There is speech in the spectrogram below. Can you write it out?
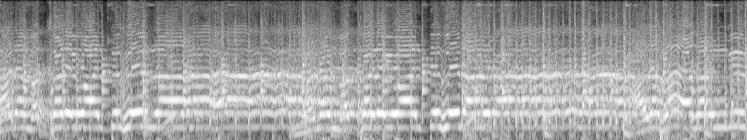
மணமக்களை வாழ்த்துகிறார் மணமக்களை வாழ்த்துகிறார் அழகாக அங்கிருந்தோ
